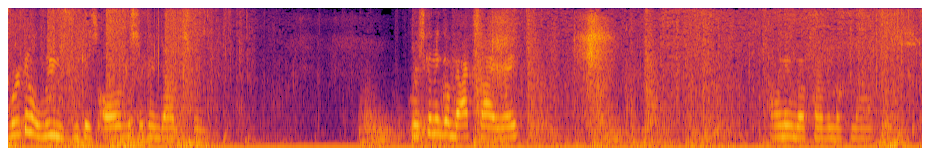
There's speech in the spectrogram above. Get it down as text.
we're gonna lose because all of us are gonna die this one. We're just gonna go backside, right? I don't even know if I have enough mats.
